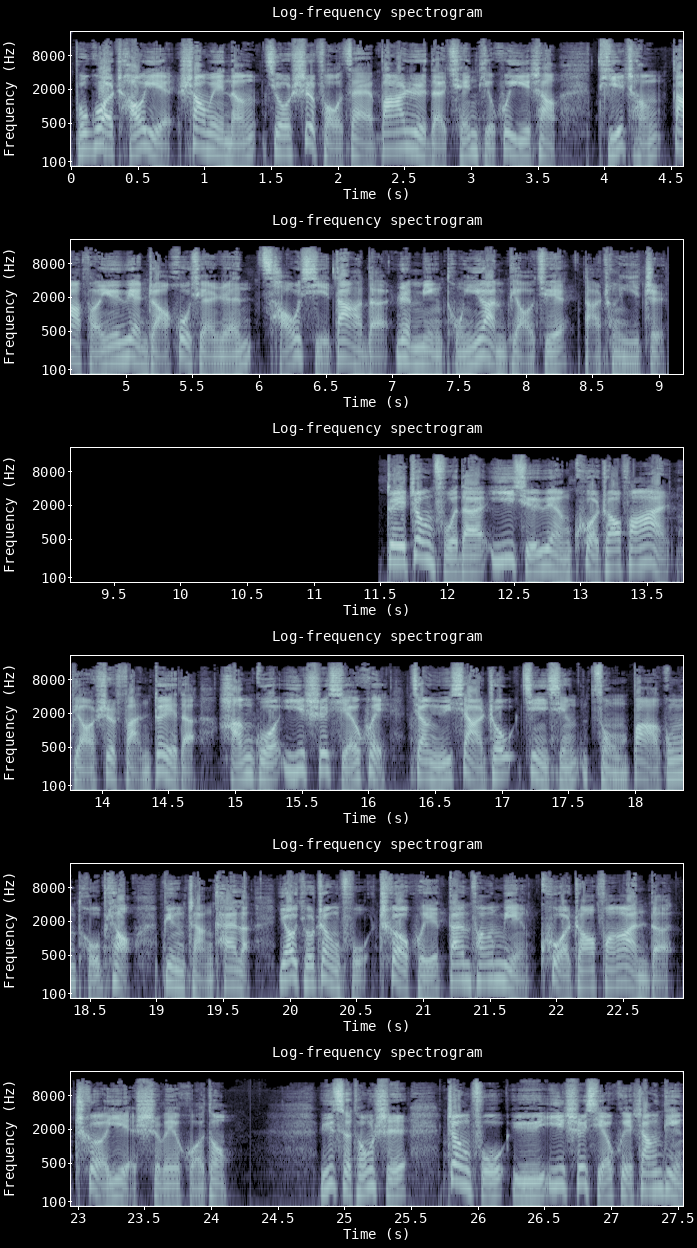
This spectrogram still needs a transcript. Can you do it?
不过，朝野尚未能就是否在八日的全体会议上提成大法院院长候选人曹喜大的任命同一案表决达成一致。对政府的医学院扩招方案表示反对的韩国医师协会将于下周进行总罢工投票，并展开了要求政府撤回单方面扩招方案的彻夜示威活动。与此同时，政府与医师协会商定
